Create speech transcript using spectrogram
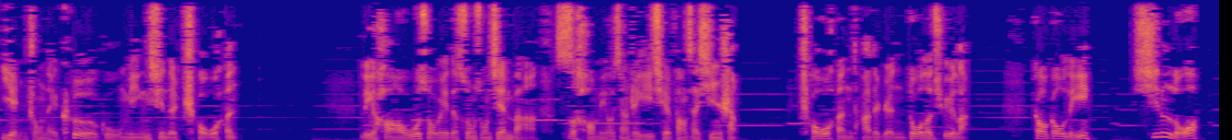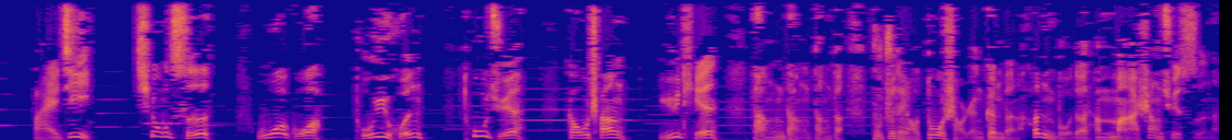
眼中那刻骨铭心的仇恨。李浩无所谓的耸耸肩膀，丝毫没有将这一切放在心上。仇恨他的人多了去了，高句丽、新罗、百济、秋瓷、倭国、吐谷浑、突厥、高昌、于田等等等等，不知道有多少人根本恨不得他马上去死呢。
